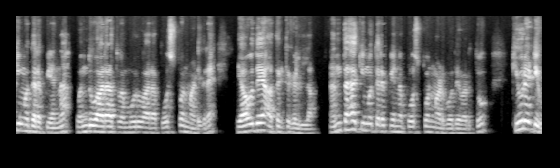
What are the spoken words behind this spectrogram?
ಕೀಮೋಥೆರಪಿಯನ್ನ ಒಂದು ವಾರ ಅಥವಾ ಮೂರು ವಾರ ಪೋಸ್ಟ್ಪೋನ್ ಮಾಡಿದ್ರೆ ಯಾವುದೇ ಆತಂಕಗಳಿಲ್ಲ. ಅಂತಹ ಕೀಮೋಥೆರಪಿಯನ್ನ ಪೋಸ್ಟ್ಪೋನ್ ಮಾಡಬಹುದೇ ಹೊರತು ಕ್ಯೂರೇಟಿವ್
